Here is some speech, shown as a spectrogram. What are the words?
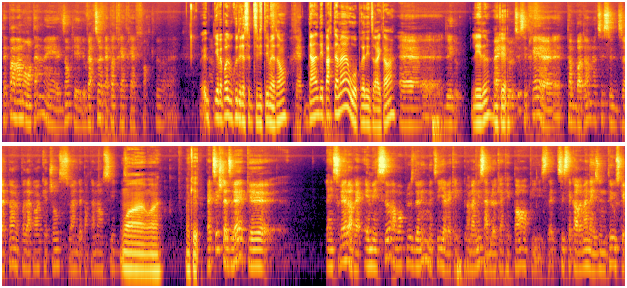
peut-être pas avant mon temps, mais disons que l'ouverture n'était pas très très forte. Là. Il n'y avait pas beaucoup de réceptivité, mettons. Dans le département ou auprès des directeurs? Euh, les deux. Les deux? Ben, les deux, tu sais, c'est très euh, top-bottom. tu sais, Si le directeur n'est pas d'accord avec quelque chose, souvent le département aussi. Ouais, ouais. Ok. Fait que, tu sais, je te dirais que l'industriel aurait aimé ça, avoir plus de lignes, mais tu sais, il y avait quelque... à un moment donné, ça bloquait à quelque part, puis c'était carrément dans les unités où ce que,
